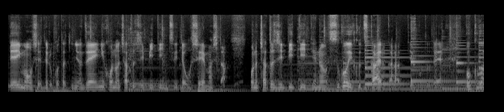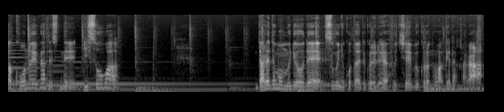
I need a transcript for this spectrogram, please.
で今教えてる子たちには全員にこのチャット GPT について教えました。このチャット GPT っていうのはすごいく使えるからっていうことで、僕はこれがですね、理想は誰でも無料ですぐに答えてくれる Yahoo 知恵袋なわけだから、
